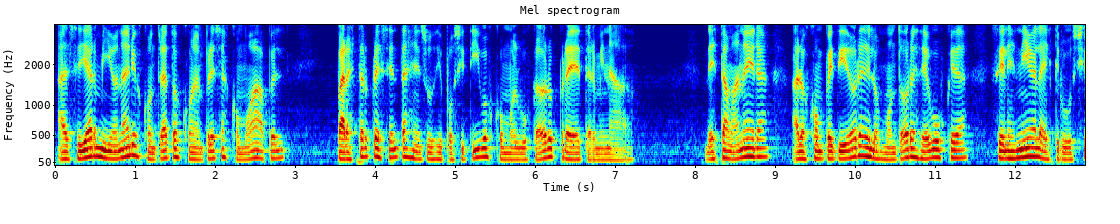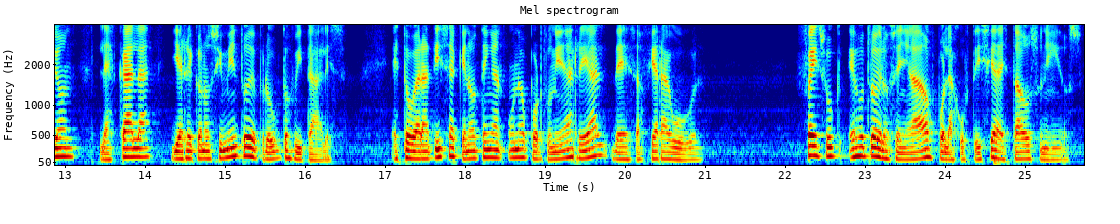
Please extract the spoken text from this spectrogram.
al sellar millonarios contratos con empresas como Apple para estar presentes en sus dispositivos como el buscador predeterminado. De esta manera, a los competidores de los motores de búsqueda se les niega la distribución, la escala y el reconocimiento de productos vitales. Esto garantiza que no tengan una oportunidad real de desafiar a Google. Facebook es otro de los señalados por la justicia de Estados Unidos.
